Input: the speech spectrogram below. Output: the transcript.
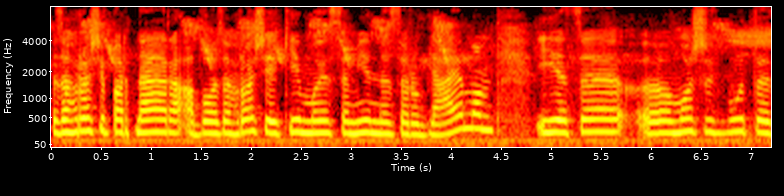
За гроші партнера або за гроші, які ми самі не заробляємо, і це е, можуть бути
